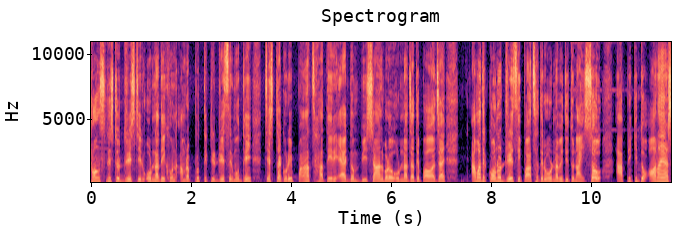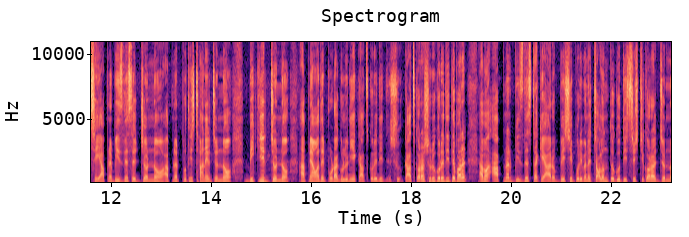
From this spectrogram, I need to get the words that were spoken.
সংশ্লিষ্ট ড্রেসটির ওড়না দেখুন, আমরা প্রত্যেকটি ড্রেসের মধ্যেই চেষ্টা করি পাঁচ হাতের একদম বিশাল বড় ওড়না যাতে পাওয়া যায়। আমাদের কোনো ড্রেসই পাঁচ হাতের ওড়না ব্যতীত নাই। সো আপনি কিন্তু অনায়াসে আপনার বিজনেসের জন্য, আপনার প্রতিষ্ঠানের জন্য, বিক্রির জন্য আপনি আমাদের প্রোডাক্টগুলো নিয়ে কাজ করে দিতে কাজ করা শুরু করে দিতে পারেন এবং আপনার বিজনেসটাকে আরও বেশি পরিমাণে চলন্ত গতি সৃষ্টি করার জন্য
